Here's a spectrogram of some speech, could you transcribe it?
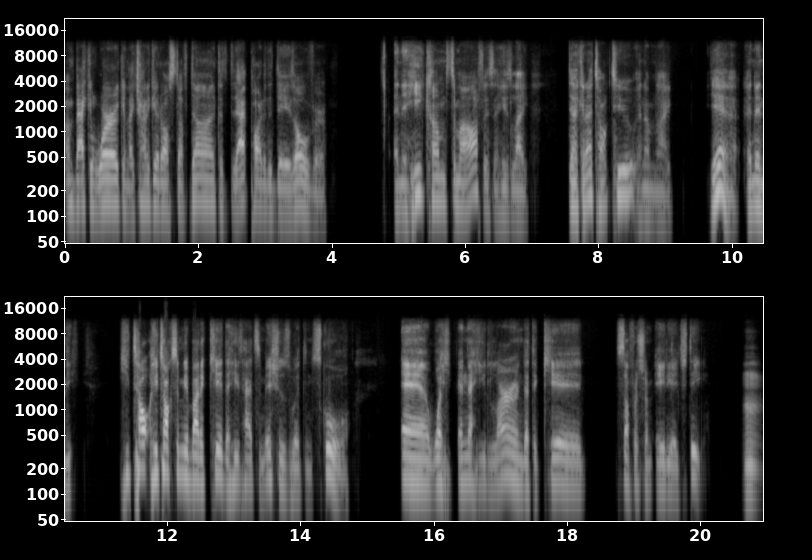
I'm back in work and like trying to get all stuff done because that part of the day is over. And then he comes to my office and he's like, Dad, can I talk to you? And I'm like, Yeah. And then he he talk he talks to me about a kid that he's had some issues with in school. And what he, and that he learned that the kid suffers from ADHD. Mm.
